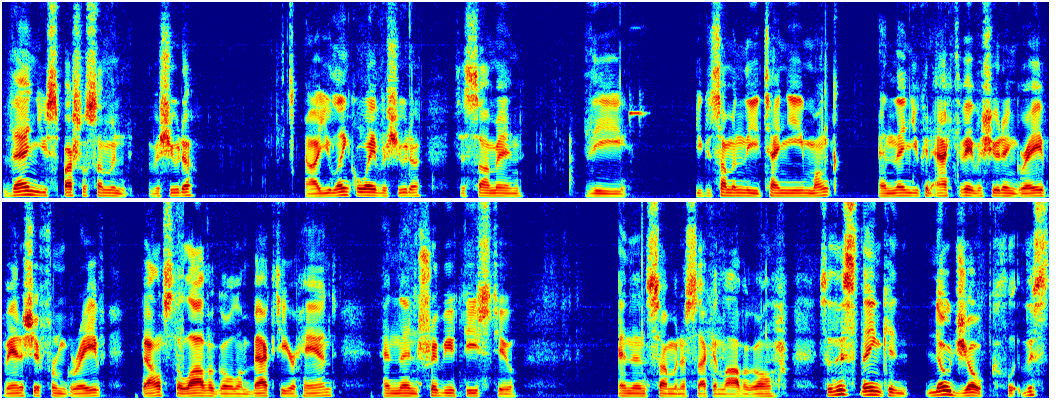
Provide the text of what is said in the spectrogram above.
Then you special summon Vishuda. Uh, you link away Vishuda to summon the. You can summon the Tenyi Monk and then you can activate Vishuda in Grave, banish it from Grave, bounce the Lava Golem back to your hand, and then tribute these two, and then summon a second Lava Golem. So this thing can, no joke, this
